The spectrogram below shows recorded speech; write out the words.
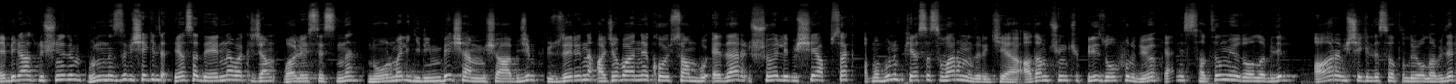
E biraz düşünelim. Bunun hızlı bir şekilde piyasa değerine bakacağım value sitesinden. Normali 25M'miş abicim. Üzerine acaba ne koysam bu eder? Şöyle bir şey yapsak ama bunun piyasası var mıdır ki ya? Adam çünkü please offer diyor. Yani satılmıyor da olabilir. Ağır bir şekilde satılıyor olabilir.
